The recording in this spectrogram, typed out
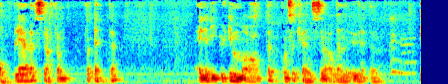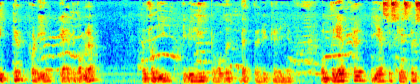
oppleve straffen for dette eller de ultimate konsekvensene av denne uretten. Ikke fordi de er etterkommere, men fordi de vedlikeholder dette hykleriet og dreper Jesus Kristus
